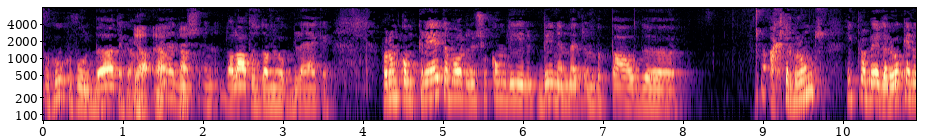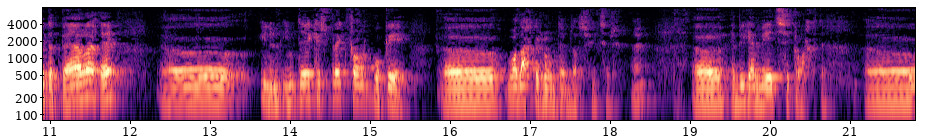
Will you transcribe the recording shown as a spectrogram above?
een goed gevoel buiten gaan. Ja, ja, hè, dus, en dat laten ze dan ook blijken. Maar om concreet te worden, dus je komt hier binnen met een bepaalde achtergrond. Ik probeer daar ook in te peilen, hè, eh, in een intakegesprek van, oké, eh, wat achtergrond heb je als fietser? Hè? Eh, heb jij medische klachten? Eh,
